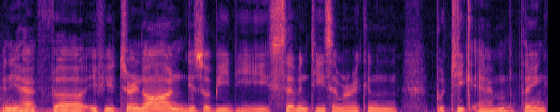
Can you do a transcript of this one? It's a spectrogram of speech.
And you have, uh, if you turn on, this will be the 70s American boutique M thing.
